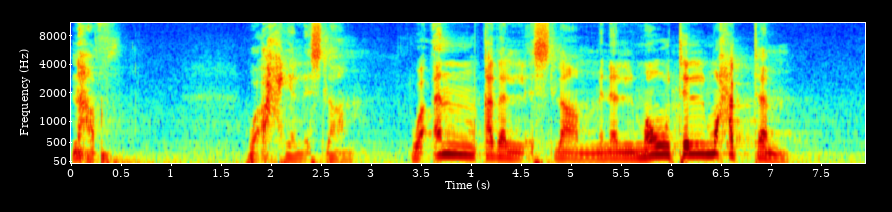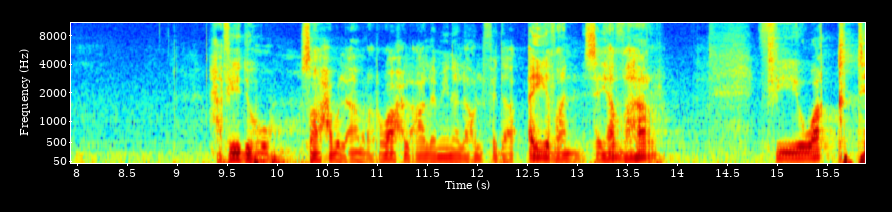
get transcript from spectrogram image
نهض. وأحيا الإسلام. وأنقذ الإسلام من الموت المحتم. حفيده. صاحب الأمر أرواح العالمين له الفداء. أيضا سيظهر في وقت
